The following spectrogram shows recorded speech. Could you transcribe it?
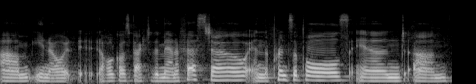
Um, you know, it, it, all goes back to the manifesto and the principles. And um,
